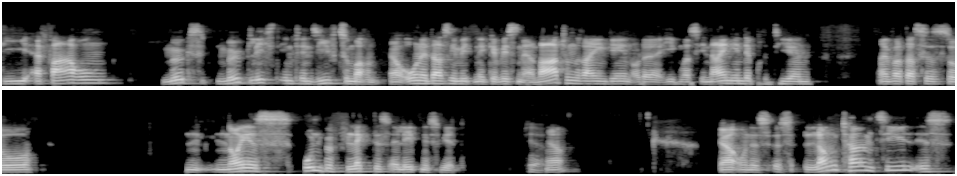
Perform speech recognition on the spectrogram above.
die Erfahrung mögs- möglichst intensiv zu machen, ja, ohne dass sie mit einer gewissen Erwartung reingehen oder irgendwas hineininterpretieren. Einfach, dass es so ein neues, unbeflecktes Erlebnis wird. Ja. Ja, ja und das, das Long-Term-Ziel ist,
